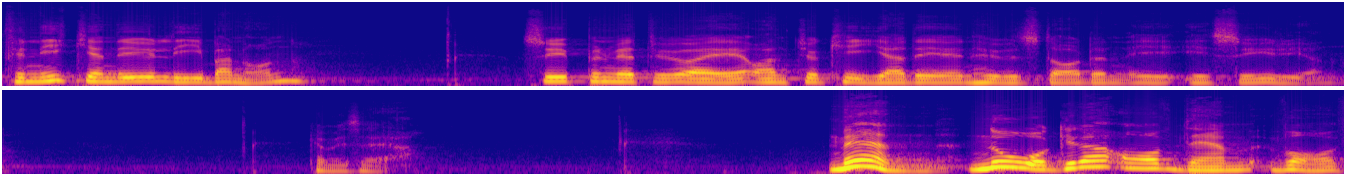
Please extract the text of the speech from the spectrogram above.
Fenikien, det är ju Libanon. Cypern vet vi vad det är och Antiochia det är huvudstaden i, i Syrien. kan vi säga. Men några av dem var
